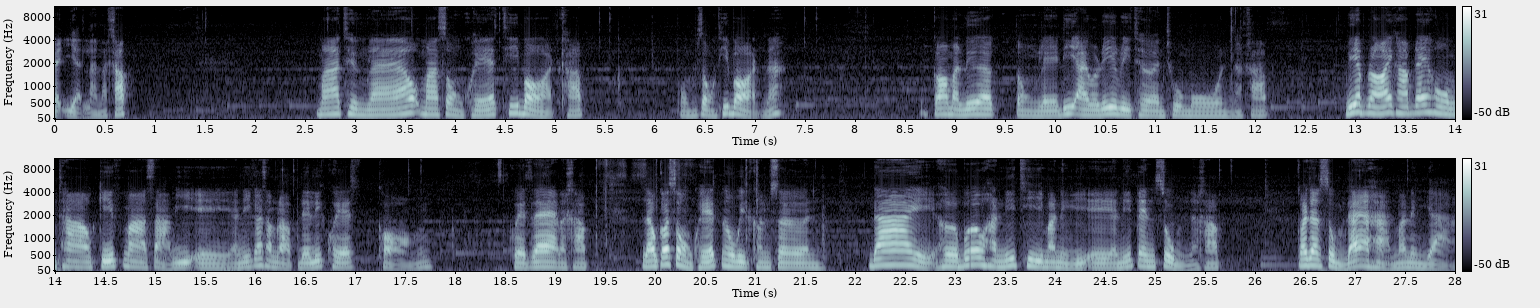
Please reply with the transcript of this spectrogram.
ละเอียดแล้วนะครับ มาถึงแล้วมาส่งเควสที่บอร์ดครับ ผมส่งที่บอร์ดนะ ก็มาเลือกตรง Lady Ivory Return to Moon นะครับ เรียบร้อยครับได้ Hometown Gift มา 3 EA อันนี้ก็สำหรับ Daily Quest ของเควสแรกนะครับ แล้วก็ส่งเควส Novice Concern ได้ Herbal Honey Tea มา 1 EA อันนี้เป็นสุ่มนะครับ ก็จะสุ่มได้อาหารมา 1 อย่าง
